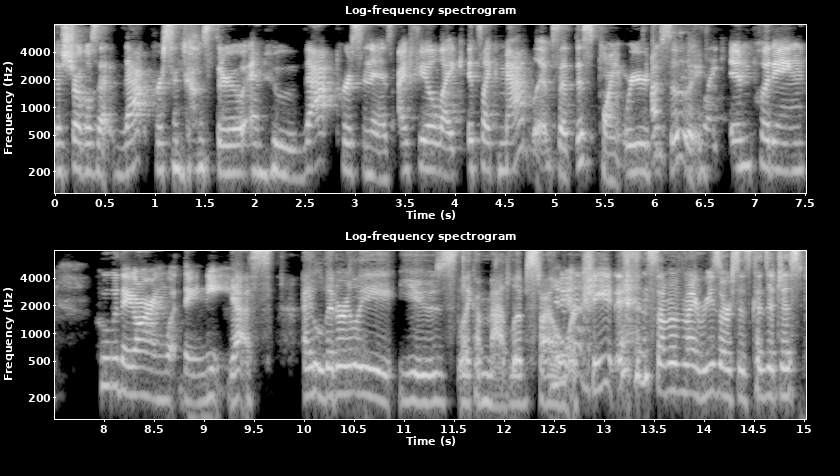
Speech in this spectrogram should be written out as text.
the struggles that that person goes through and who that person is, I feel like it's like Mad Libs at this point where you're just Absolutely. like inputting who they are and what they need. Yes. I literally use like a Mad Lib style yeah. worksheet in some of my resources because it just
